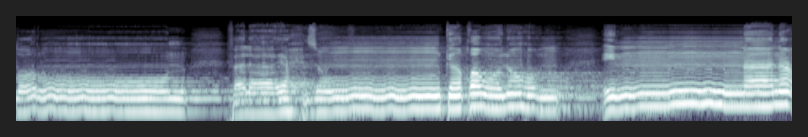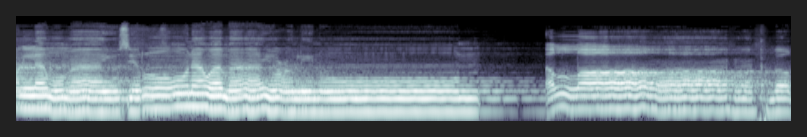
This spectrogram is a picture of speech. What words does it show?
محضرون فلا يحزنك قولهم إنا نعلم ما يسرون وما يعلنون. الله أكبر.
